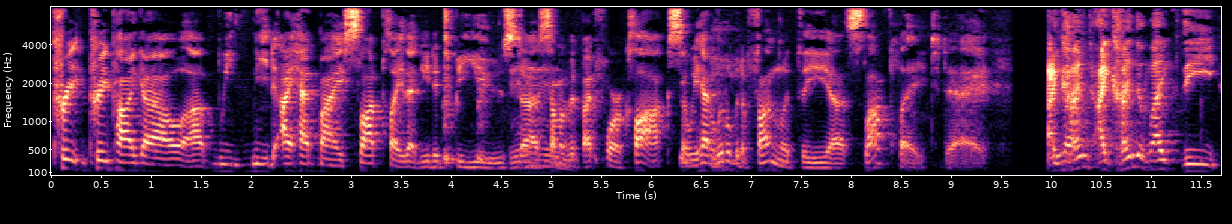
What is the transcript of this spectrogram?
Pre pre Pai Gow, uh, we need. I had my slot play that needed to be used. Uh, some of it by four o'clock, so we had a little bit of fun with the uh, slot play today. I kind I kind of like the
